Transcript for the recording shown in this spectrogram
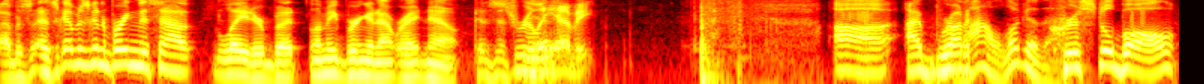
I, was I was going to bring this out later, but let me bring it out right now because it's really yes. heavy. Uh, I brought Wow, a look at that. crystal ball.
